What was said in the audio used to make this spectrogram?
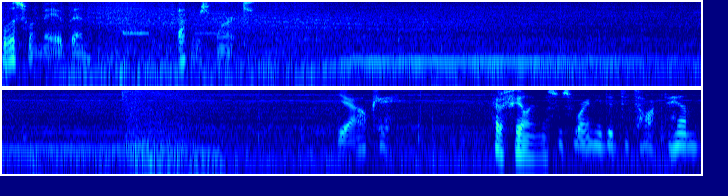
Well, this one may have been. The others weren't. Yeah, okay. Had a feeling this was where I needed to talk to him.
